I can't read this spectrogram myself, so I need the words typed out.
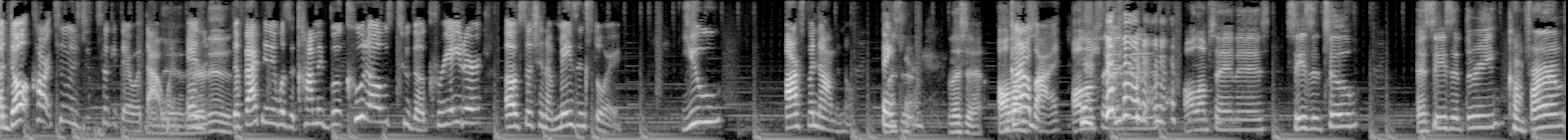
adult cartoons just took it there with that yeah, one. there And it is. the fact that it was a comic book, kudos to the creator of such an amazing story. You are phenomenal. Thank Listen, you. Listen, all Girl, I'm, bye. all I'm saying is, all I'm saying is, season two and season three confirmed.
